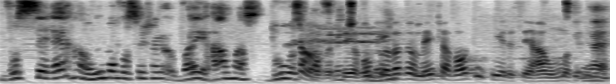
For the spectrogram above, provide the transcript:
Você erra uma, você já vai errar umas duas Não, você errou também. provavelmente a volta inteira, se errar uma. É.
